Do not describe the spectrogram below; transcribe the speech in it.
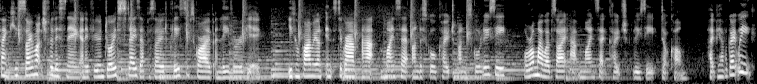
Thank you so much for listening. And if you enjoyed today's episode, please subscribe and leave a review. You can find me on Instagram at mindset underscore coach underscore Lucy or on my website at mindsetcoachlucy.com. Hope you have a great week.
